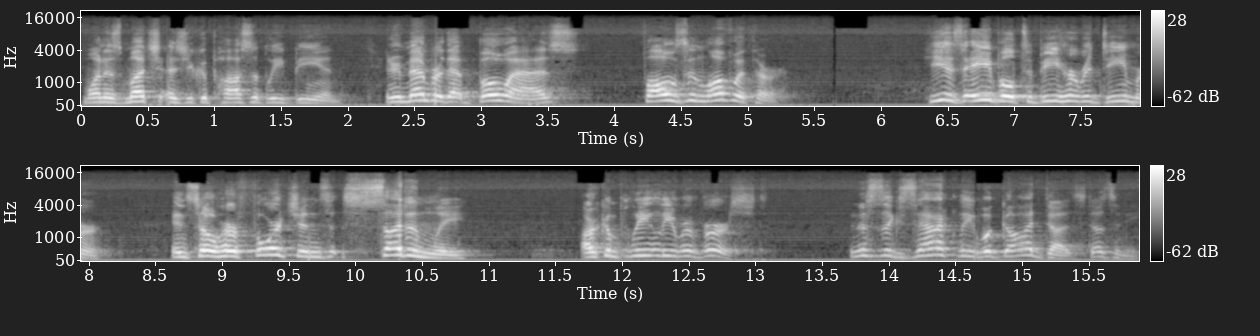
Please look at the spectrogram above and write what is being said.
one as much as you could possibly be in. And remember that Boaz falls in love with her. He is able to be her redeemer. And so her fortunes suddenly are completely reversed. And this is exactly what God does, doesn't He?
